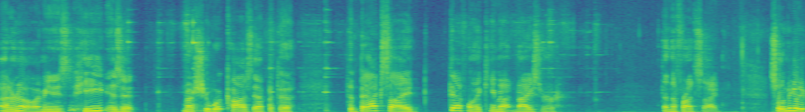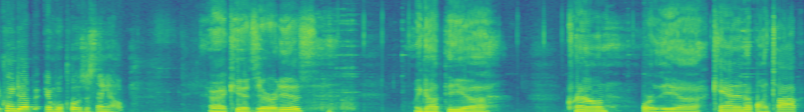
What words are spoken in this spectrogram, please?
I don't know. I mean, is heat? Is it? I'm not sure what caused that, but the the backside definitely came out nicer than the front side. So let me get it cleaned up and we'll close this thing out. All right, kids, there it is. We got the uh, crown or the uh, canon up on top.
